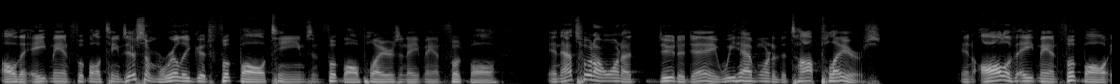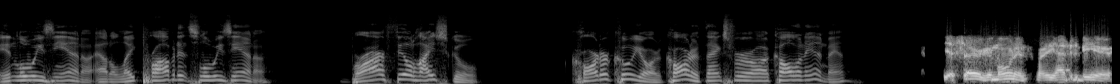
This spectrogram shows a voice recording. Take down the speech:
all the eight man football teams. There's some really good football teams and football players in eight man football. And that's what I want to do today. We have one of the top players in all of eight man football in Louisiana, out of Lake Providence, Louisiana, Briarfield High School. Carter Coullard. Carter, thanks for uh, calling in, man. Yes, sir. Good morning. Very happy to be here.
